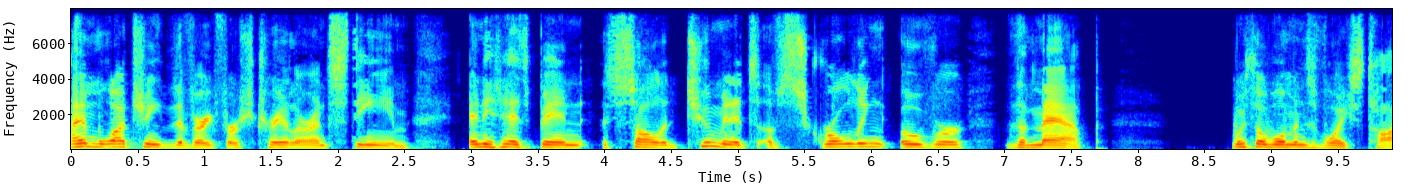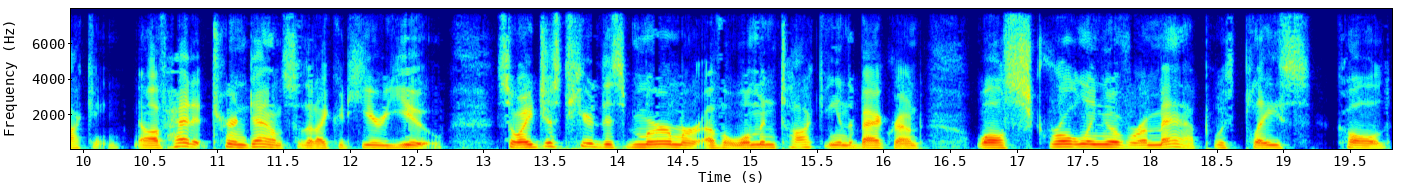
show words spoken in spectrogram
I'm watching the very first trailer on Steam, and it has been a solid two minutes of scrolling over the map with a woman's voice talking. Now, I've had it turned down so that I could hear you. So I just hear this murmur of a woman talking in the background while scrolling over a map with place called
